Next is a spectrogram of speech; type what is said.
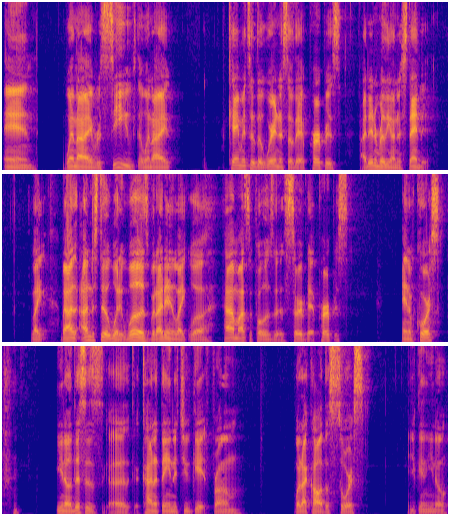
And when I received, when I came into the awareness of that purpose, I didn't really understand it. Like, I understood what it was, but I didn't like, well, how am I supposed to serve that purpose? And of course, you know, this is a, a kind of thing that you get from what I call the source. You can, you know,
